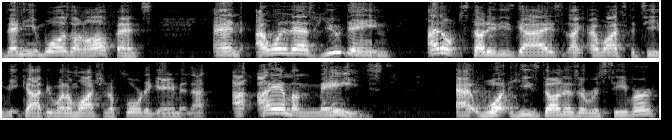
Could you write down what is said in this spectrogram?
than he was on offense. And I wanted to ask you, Dane. I don't study these guys. Like I watch the TV copy when I'm watching a Florida game, and I, I, I am amazed at what he's done as a receiver.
